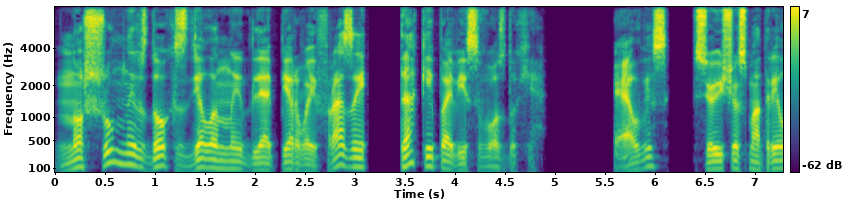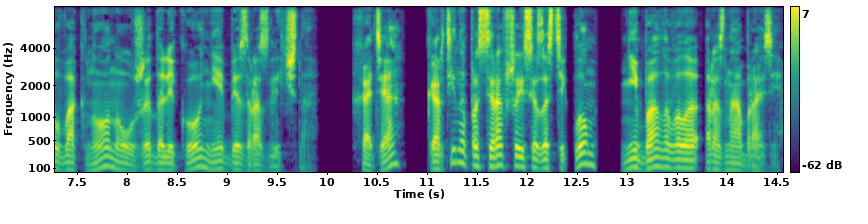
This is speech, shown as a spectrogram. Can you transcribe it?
Но шумный вздох, сделанный для первой фразы, так и повис в воздухе. Элвис все еще смотрел в окно, но уже далеко не безразлично. Хотя картина, простиравшаяся за стеклом, не баловала разнообразием.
